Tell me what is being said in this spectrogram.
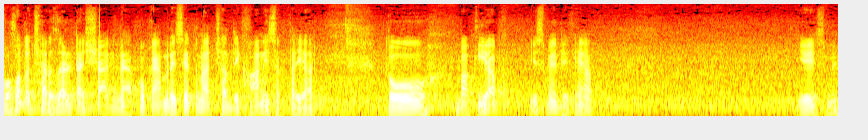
बहुत अच्छा रिज़ल्ट है। शायद मैं आपको कैमरे से इतना अच्छा दिखा नहीं सकता यार। तो बाकी आप इसमें देखें आप। ये इसमें।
